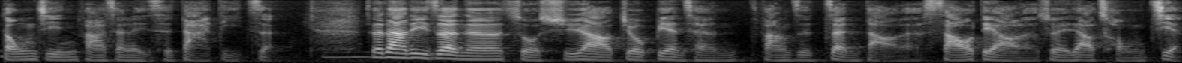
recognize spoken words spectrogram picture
东京发生了一次大地震。这大地震呢，所需要就变成房子震倒了、烧掉了，所以要重建。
